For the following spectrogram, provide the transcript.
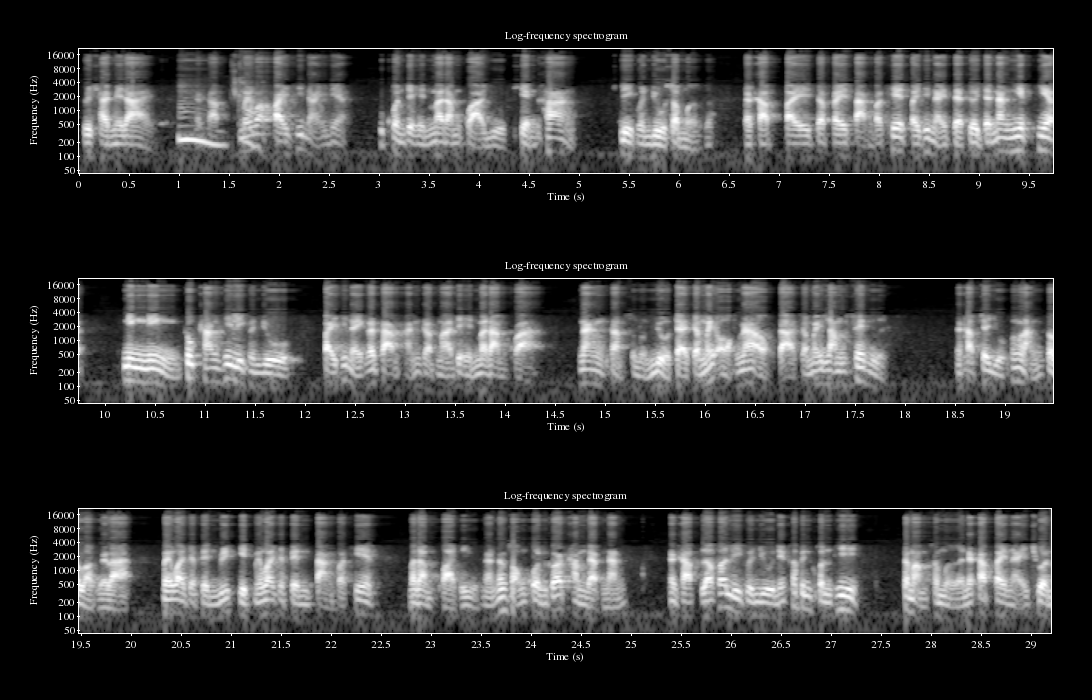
หรือใช้ไม่ได้อืมนะครับค่ะไม่ว่าไปที่ไหนเนี่ย ทุกคนจะเห็นมาดามกว่าอยู่เคียงข้างลีกวนยูเสมอนะครับ ไปจะไปต่างประเทศไปที่ไหน แต่เธอจะนั่งเงียบๆนิ่งๆ ทุกครั้งที่ลีควนยูไปที่ไหนก็ตามหันกลับมาจะเห็นมาดามกว่า นั่งสนับสนุนอยู่ แต่จะไม่ออกหน้าออกตาจะไม่ล้ำเส้นเลย นะครับจะอยู่ข้างหลังตลอดเวลา ไม่ว่าจะเป็นวิกฤตไม่ว่าจะเป็นต่างประเทศมาดามกว่าจะอยู่นั้น ทั้งสองคนก็ทำแบบนั้นนะครับแล้วก็ลีควนยูเนี่ยก็เป็นคนที่สม่ำเสมอนะครับ ไปไหนชวน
